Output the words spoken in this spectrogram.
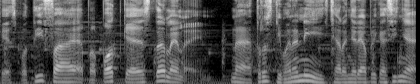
kayak Spotify, Apple Podcast, dan lain-lain. Nah, terus gimana nih cara nyari aplikasinya?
